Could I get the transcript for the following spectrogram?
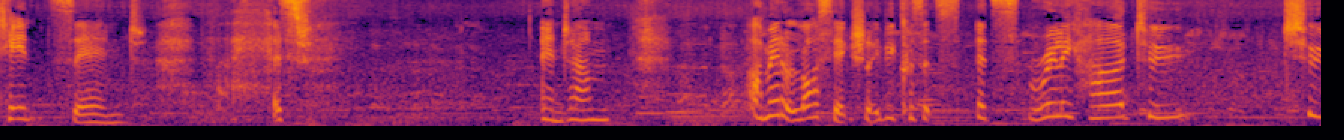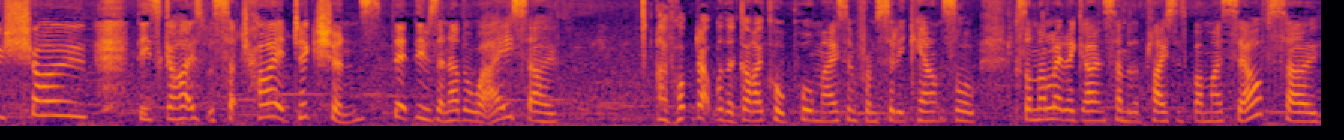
tents and it's and um, I'm at a loss actually because it's it's really hard to to show these guys with such high addictions that there's another way. So I've hooked up with a guy called Paul Mason from City Council because I'm not allowed to go in some of the places by myself. So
